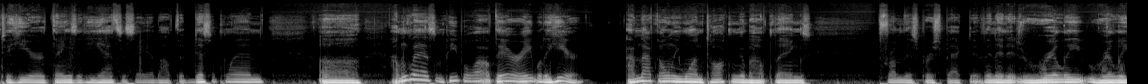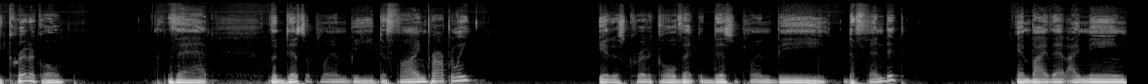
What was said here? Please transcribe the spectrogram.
to hear things that he has to say about the discipline. Uh, I'm glad some people out there are able to hear. I'm not the only one talking about things from this perspective, and it is really, really critical that the discipline be defined properly. It is critical that the discipline be defended. And by that, I mean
